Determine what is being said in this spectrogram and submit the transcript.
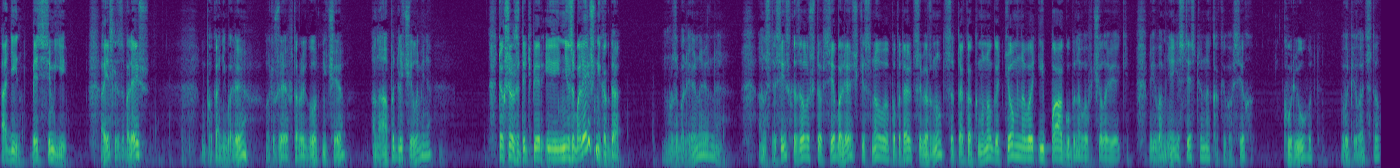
Один, без семьи. А если заболеешь? Ну, пока не болею. Вот уже второй год, ничем. Она подлечила меня. Так что же, ты теперь и не заболеешь никогда? Ну, заболею, наверное. Анастасия сказала, что все болячки снова попытаются вернуться, так как много темного и пагубного в человеке. И во мне, естественно, как и во всех. Курю вот, выпивать стал.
